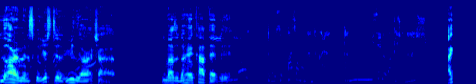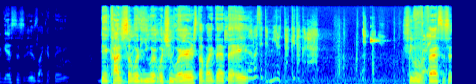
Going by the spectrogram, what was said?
you are in middle school. You're still, you really are a child. You might as well go ahead and cop that vid. I guess this is like a thing. Being conscious of what you wear, what you wear and stuff like that at that age. She moving fast as.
